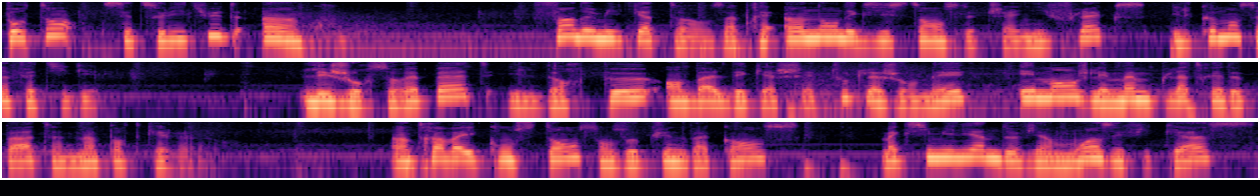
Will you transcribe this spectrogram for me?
Pourtant, cette solitude a un coût. Fin 2014, après un an d'existence de Shiny Flex, il commence à fatiguer. Les jours se répètent, il dort peu, emballe des cachets toute la journée et mange les mêmes plâtrés de pâtes à n'importe quelle heure. Un travail constant sans aucune vacance, Maximilian devient moins efficace,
